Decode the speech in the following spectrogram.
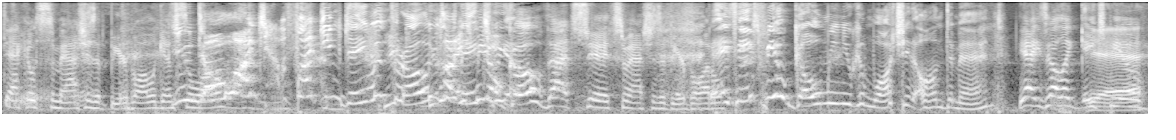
Daco smashes a beer bottle against the You wall. don't watch fucking Game of Thrones You got on HBO Go? That's it. Smashes a beer bottle. Does HBO Go mean you can watch it on demand? Yeah, he's got like HBO, Yeah.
